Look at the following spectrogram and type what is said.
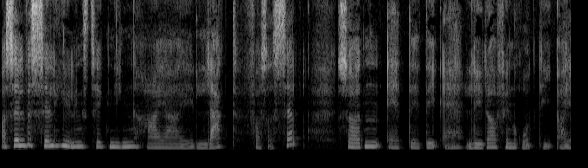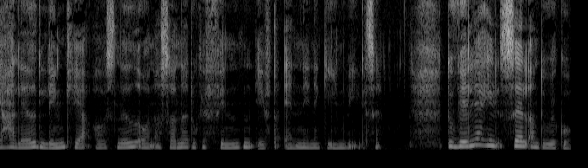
Og selve selvhealingsteknikken har jeg øh, lagt for sig selv, sådan at øh, det er lettere at finde rundt i. Og jeg har lavet et link her også nede under, sådan at du kan finde den efter anden energienvielse. Du vælger helt selv, om du vil gå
